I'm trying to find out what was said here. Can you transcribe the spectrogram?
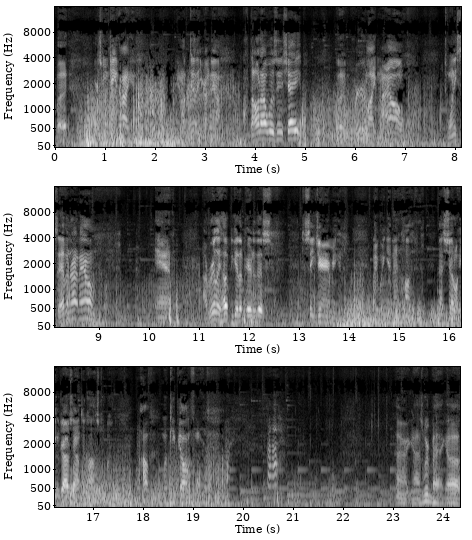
but we're just gonna keep hiking. And I'm telling you right now, thought I was in shape, but we're like mile 27 right now. And I really hope to get up here to this, to see Jeremy. Maybe we can get that, that shuttle, he can drive us down to the hostel. But I'll, we'll keep y'all informed. Bye. All right, guys, we're back. Uh,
